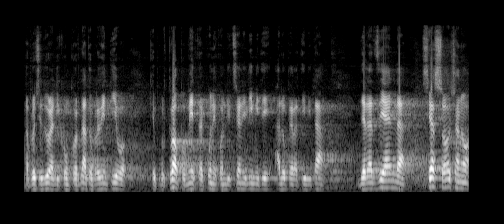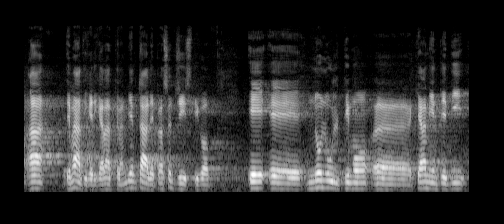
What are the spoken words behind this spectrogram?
la procedura di concordato preventivo che purtroppo mette alcune condizioni limiti all'operatività dell'azienda, si associano a tematiche di carattere ambientale, passaggistico e eh, non ultimo eh, chiaramente di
